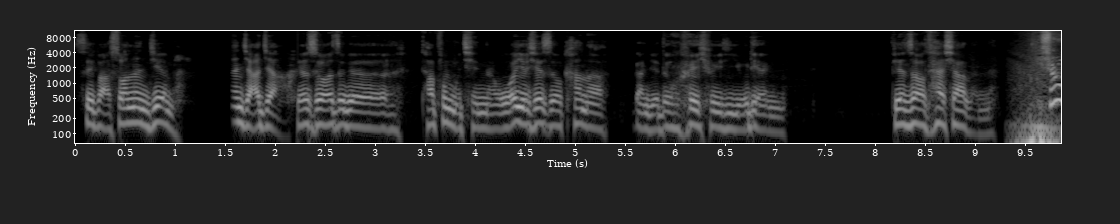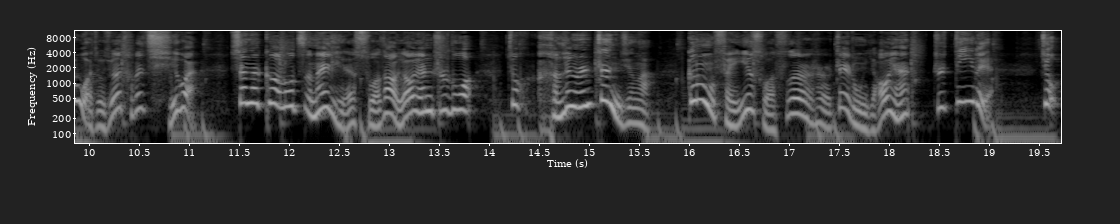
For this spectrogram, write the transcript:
是一把双刃剑嘛，真假假。比如说这个他父母亲呢，我有些时候看了，感觉都会有有点编造太吓人了。其实我就觉得特别奇怪，现在各路自媒体所造谣言之多，就很令人震惊啊。更匪夷所思的是，这种谣言之低劣。就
